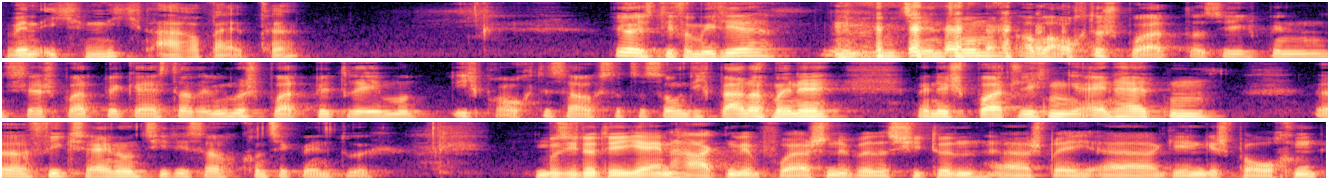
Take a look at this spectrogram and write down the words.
Wenn ich nicht arbeite? Ja, ist die Familie im Zentrum, aber auch der Sport. Also ich bin sehr sportbegeistert, habe immer Sport betrieben und ich brauche das auch sozusagen. Und ich plane auch meine, meine sportlichen Einheiten äh, fix ein und ziehe das auch konsequent durch muss ich natürlich einhaken. Wir haben vorher schon über das Skitouren äh, äh, gehen gesprochen.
